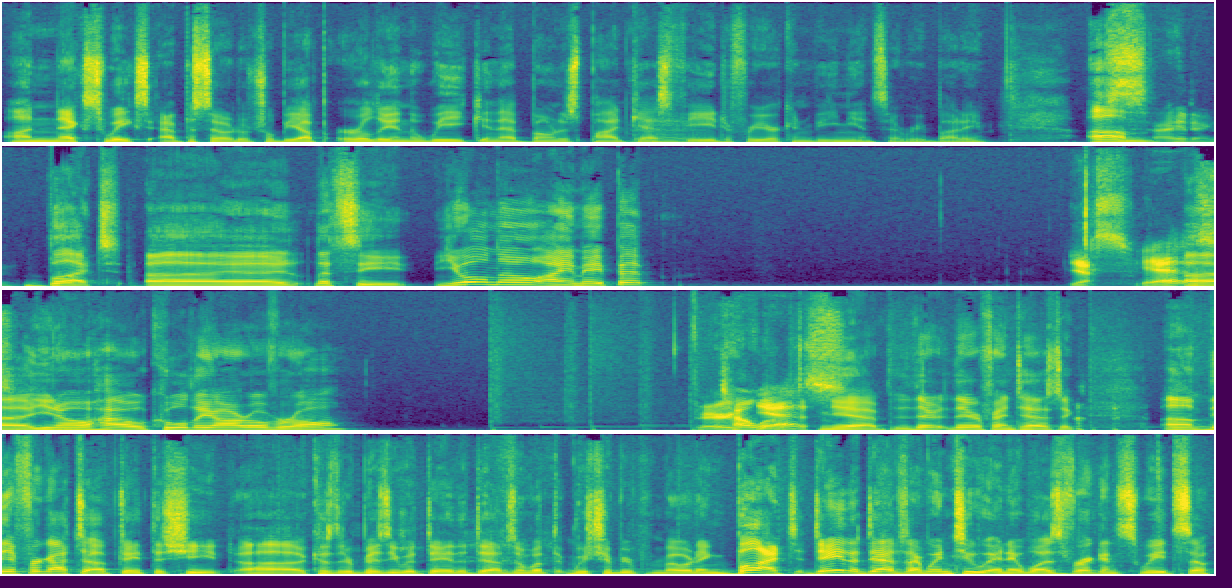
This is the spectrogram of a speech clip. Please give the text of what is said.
on next week's episode, which will be up early in the week in that bonus podcast feed for your convenience, everybody. Um, Exciting. but uh, let's see. You all know I am 8-Bit? Yes. Yes. Uh, you know how cool they are overall? Very Tell cool. us. yes. Yeah, they're they're fantastic. Um, they forgot to update the sheet because they're busy with Day of the Devs and what we should be promoting. But Day of the Devs I went to and it was freaking sweet. So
